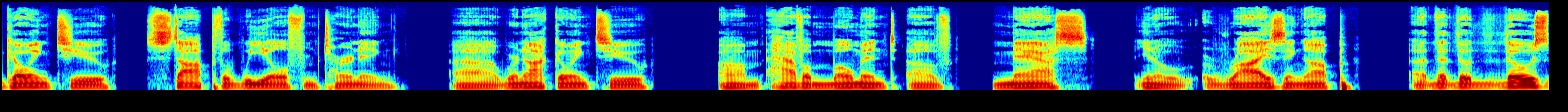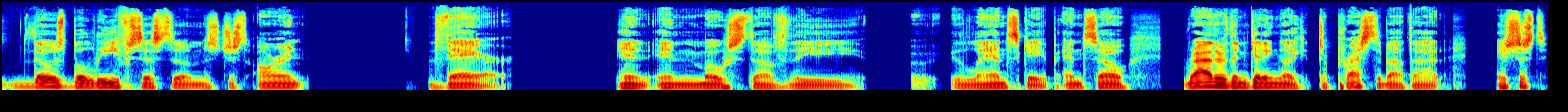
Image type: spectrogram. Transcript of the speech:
going to stop the wheel from turning. Uh, we're not going to um, have a moment of mass, you know, rising up. Uh, that those those belief systems just aren't there in in most of the uh, landscape, and so rather than getting like depressed about that, it's just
